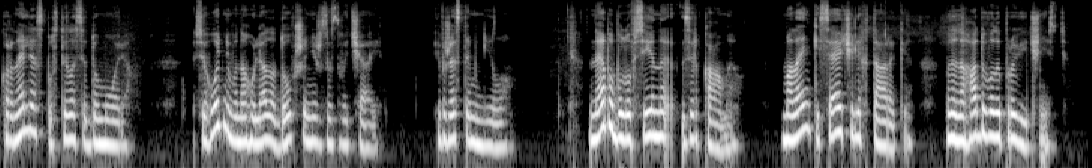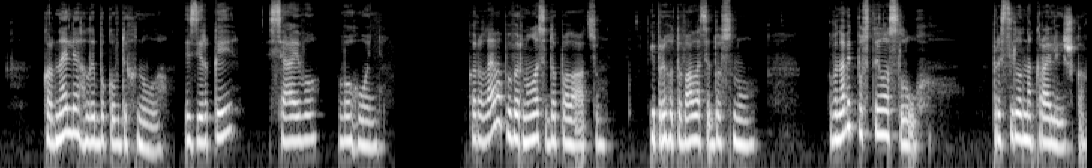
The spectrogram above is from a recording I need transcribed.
Корнелія спустилася до моря. Сьогодні вона гуляла довше, ніж зазвичай, і вже стемніло. Небо було всіяне зірками, маленькі сяючі ліхтарики, вони нагадували про вічність. Корнелія глибоко вдихнула. Зірки, сяйво, вогонь. Королева повернулася до палацу і приготувалася до сну. Вона відпустила слух, присіла на край ліжка.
